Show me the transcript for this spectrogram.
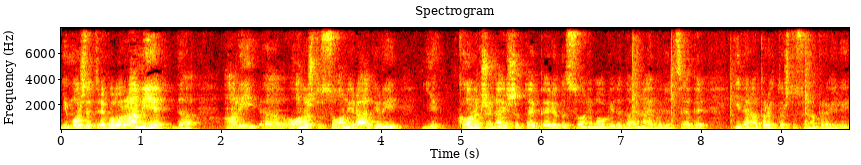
i možda je trebalo ranije da, ali uh, ono što su oni radili je konačno naišao taj period da su oni mogli da daju najbolje od sebe i da naprave to što su napravili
